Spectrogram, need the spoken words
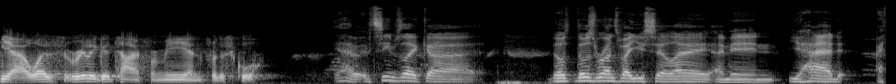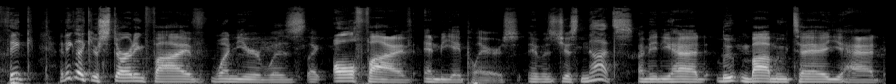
Yeah, it was a really good time for me and for the school. Yeah, it seems like uh, those those runs by UCLA. I mean, you had I think I think like your starting five one year was like all five NBA players. It was just nuts. I mean, you had Luke Moute, you had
